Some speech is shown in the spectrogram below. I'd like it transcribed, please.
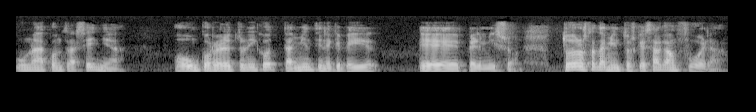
una contraseña o un correo electrónico, también tiene que pedir eh, permiso. Todos los tratamientos que salgan fuera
